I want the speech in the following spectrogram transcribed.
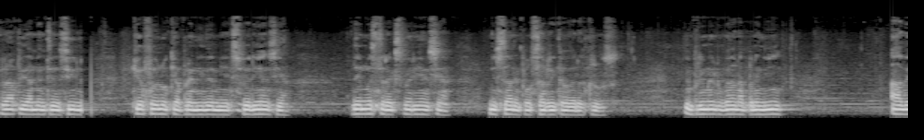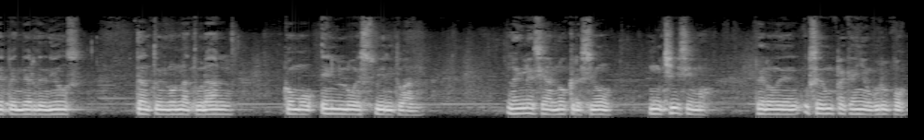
rápidamente decir qué fue lo que aprendí de mi experiencia, de nuestra experiencia de estar en Costa Rica, Veracruz. En primer lugar, aprendí a depender de Dios, tanto en lo natural como en lo espiritual. La iglesia no creció muchísimo, pero de ser un pequeño grupo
